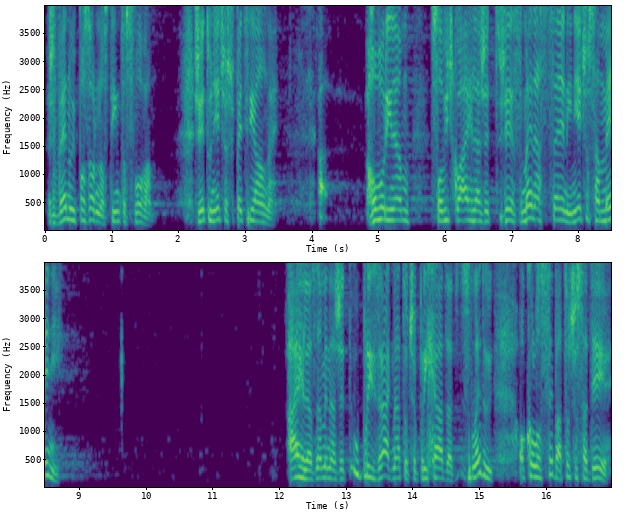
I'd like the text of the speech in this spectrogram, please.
že venuj pozornosť týmto slovám. Že je tu niečo špeciálne. A hovorí nám slovičko Ajhľa, že, že je zmena scény, niečo sa mení. Ajhľa znamená, že uprí zrak na to, čo prichádza. Sleduj okolo seba to, čo sa deje.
